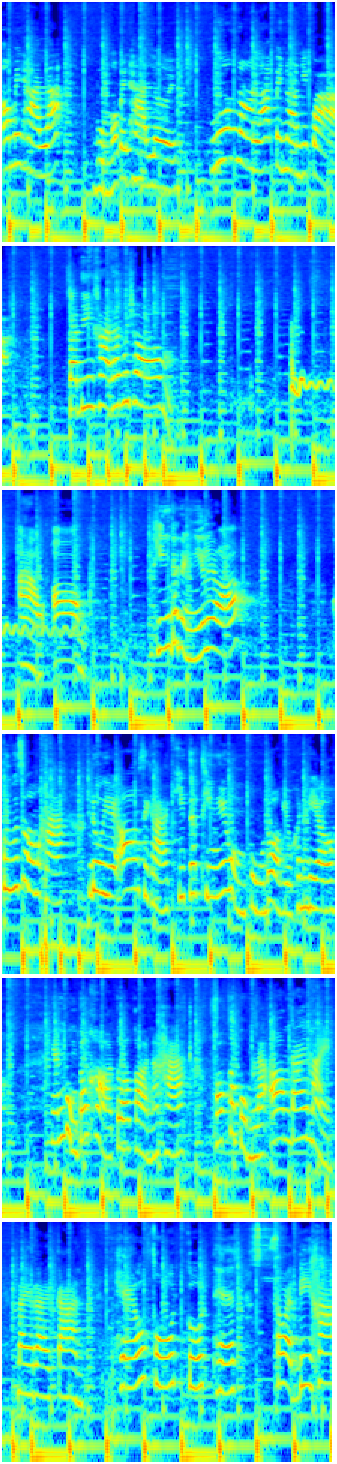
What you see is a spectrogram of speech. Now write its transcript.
อ้อมไม่ทานละ บุ๋มเอาไปทานเลย ง่วงนอนละไปนอนดีกว่า สวัสดีค่ะท่านผู้ชม อ้าวอ้อม ทิ้งกันอย่างนี้เลยเหรอ คุณผู้ชมคะ ดูยายอ้อมสิคะ คิดจะทิ้งให้หุมหูหนวกอยู่คนเดียว งั้นบุ๋มต้องขอตัวก่อนนะคะ พบกับบุ๋มและอ้อมได้ใหม่ ในรายการ Health Food Good Taste สวัสดีค่ะ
